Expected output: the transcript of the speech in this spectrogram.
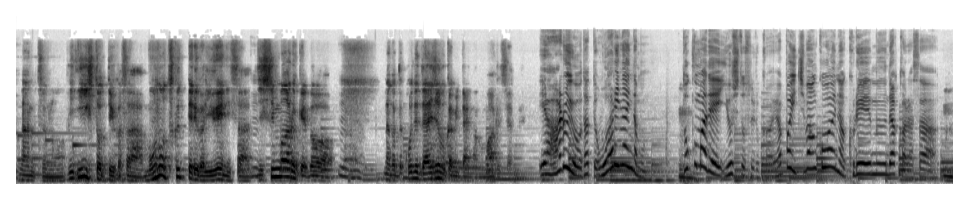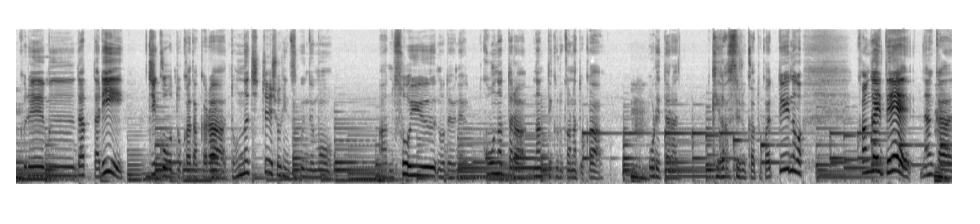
うん。なんつうの？いいい人っていうかさ物を作ってるがゆえにさうん。自信もあるけど、うん。うんなんかこれで大丈夫かみたいなのもあるじゃない、いやあるよ。だって終わりないんだもん。うん。どこまで良しとするか。やっぱり一番怖いのはクレームだからさうん。クレームだったり事故とかだからどんなちっちゃい商品作んでもあのそういうのだよね。こうなったらなんてくるかなとかうん。折れたら怪我するかとかっていうのを考えてなんか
